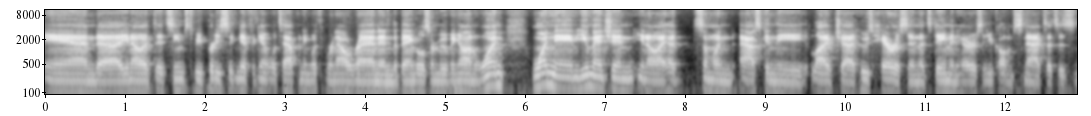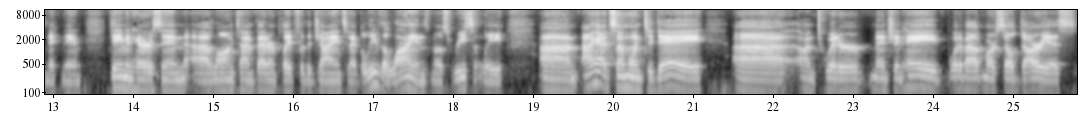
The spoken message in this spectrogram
And uh, you know it, it, seems to be pretty significant what's happening with Renell Wren and the Bengals are moving on. One one name you mentioned you know I had someone ask in the live chat who's Harrison? That's Damon Harrison. You called him Snacks. That's his nickname. Damon Harrison uh, longtime veteran played for the Giants and I believe the Lions most recently. Um, I had someone today uh, on Twitter mentioned, "Hey, what about Marcell Dareus?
